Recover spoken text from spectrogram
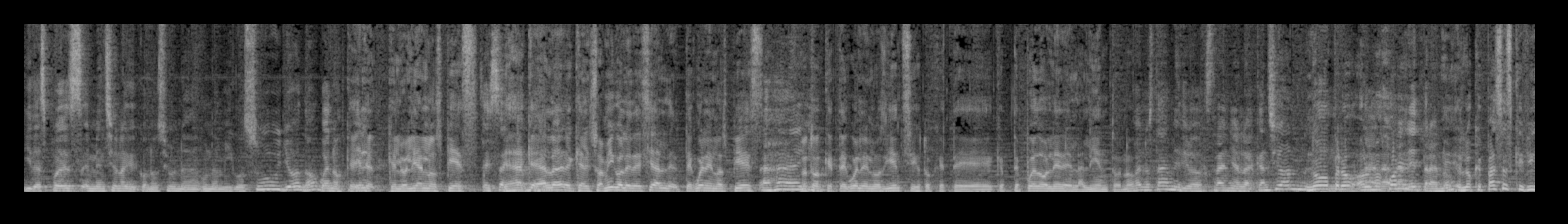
y después eh, menciona que conoció un amigo suyo, ¿no? Bueno, Que, él- que- que le olían los pies. Exactamente. Que, a- que su amigo le decía, "Le- te huelen los pies. Ajá, y- otro que te huelen los dientes y otro que te, que te puede oler el aliento, ¿no? bueno, estaba medio extraña la canción. No, y pero a lo mejor la letra, ¿no? eh, lo que pasa es que fíjate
